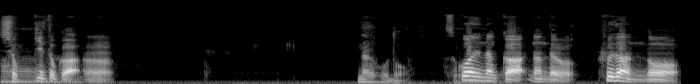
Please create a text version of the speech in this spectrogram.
食器とか、うん。なるほど。そこはね、なんか、なんだろう、普段の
